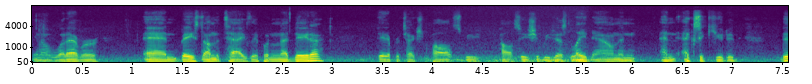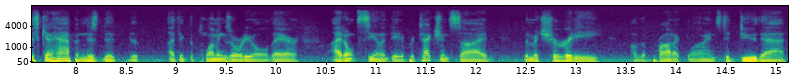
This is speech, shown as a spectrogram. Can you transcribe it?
you know, whatever? And based on the tags they put in that data, data protection policy policy should be just laid down and, and executed. This can happen. This the, the I think the plumbing's already all there. I don't see on the data protection side the maturity of the product lines to do that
